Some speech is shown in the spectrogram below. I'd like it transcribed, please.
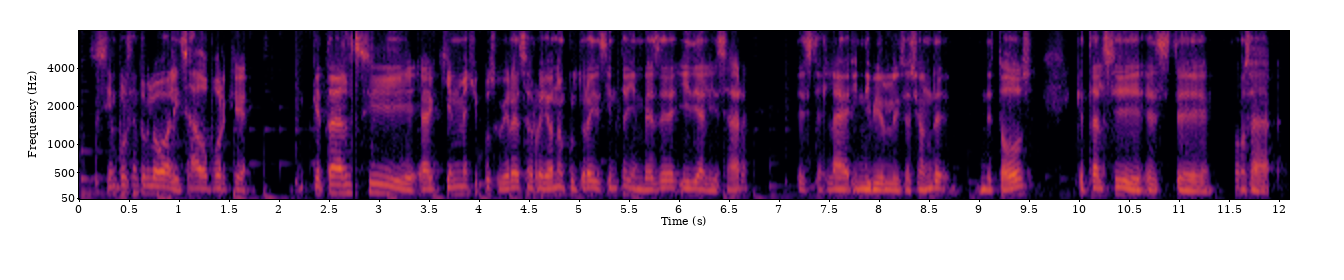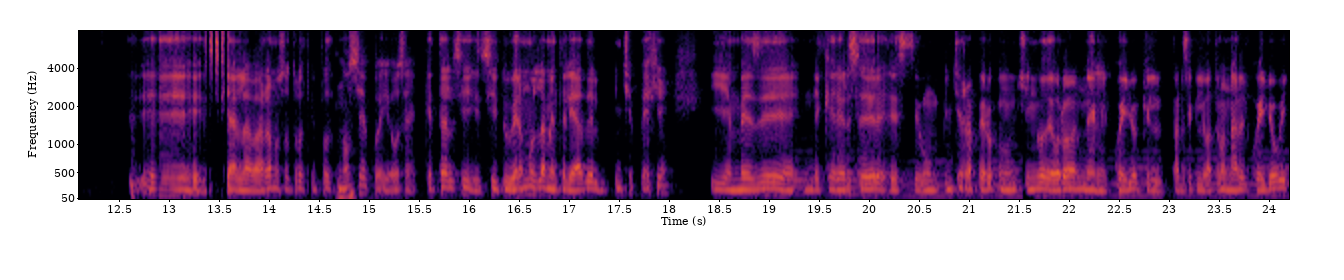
100% globalizado, porque ¿qué tal si aquí en México se hubiera desarrollado una cultura distinta y en vez de idealizar este, la individualización de, de todos, qué tal si, este, o sea, eh, si alabáramos otro tipo, no sé, güey, o sea, ¿qué tal si, si tuviéramos la mentalidad del pinche peje y en vez de, de, querer ser este, un pinche rapero con un chingo de oro en el cuello que parece que le va a tronar el cuello, güey?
